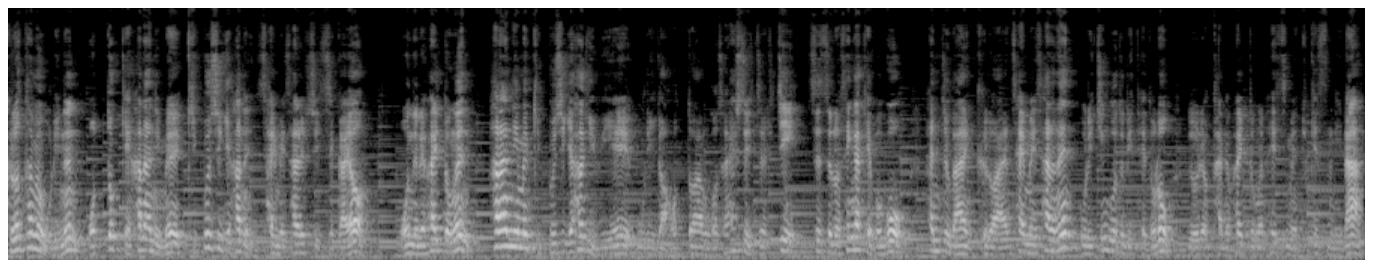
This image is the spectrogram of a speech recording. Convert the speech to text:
그렇다면 우리는 어떻게 하나님을 기쁘시게 하는 삶을 살 수 있을까요? 오늘의 활동은 하나님을 기쁘시게 하기 위해 우리가 어떠한 것을 할 수 있을지 스스로 생각해보고 한 주간 그러한 삶을 사는 우리 친구들이 되도록 노력하는 활동을 했으면 좋겠습니다.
